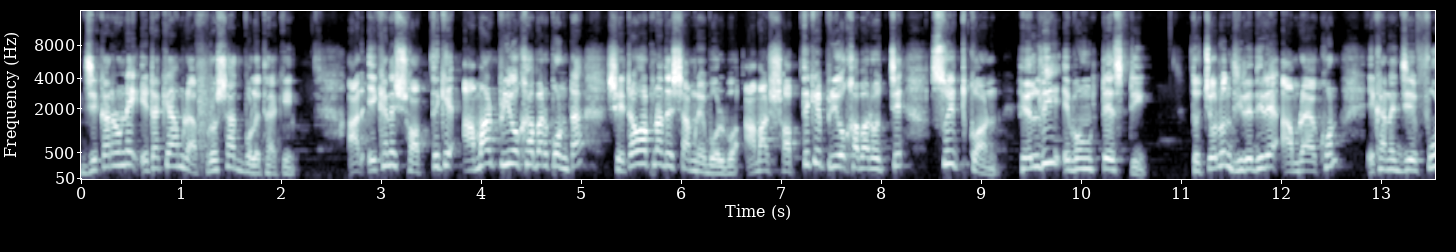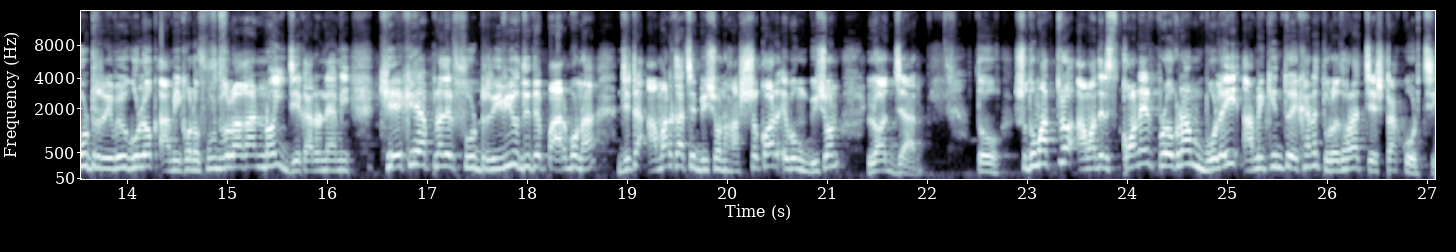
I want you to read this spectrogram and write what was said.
যে কারণে এটাকে আমরা প্রসাদ বলে থাকি। আর এখানে সবথেকে আমার প্রিয় খাবার কোনটা, সেটাও আপনাদের সামনে বলব। আমার সবথেকে প্রিয় খাবার হচ্ছে সুইটকর্ন হেলদি এবং টেস্টি তো চলুন ধীরে ধীরে আমরা এখন এখানে যে ফুড রিভিউগুলো আমি কোনো ফুড ব্লগার নই, যে কারণে আমি খেয়ে খেয়ে আপনাদের ফুড রিভিউ দিতে পারব না, যেটা আমার কাছে ভীষণ হাস্যকর এবং ভীষণ লজ্জার। তো শুধুমাত্র আমাদের স্কনের প্রোগ্রাম বলেই আমি কিন্তু এখানে তুলে ধরার চেষ্টা করছি।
